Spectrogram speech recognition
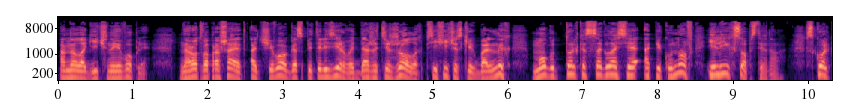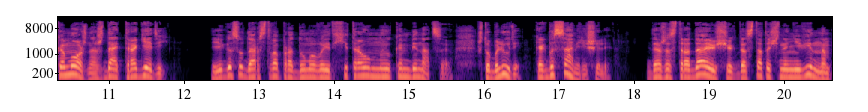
аналогичные вопли. Народ вопрошает, от чего госпитализировать даже тяжелых психических больных могут только с согласия опекунов или их собственного. Сколько можно ждать трагедий? И государство продумывает хитроумную комбинацию, чтобы люди как бы сами решили. Даже страдающих достаточно невинным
